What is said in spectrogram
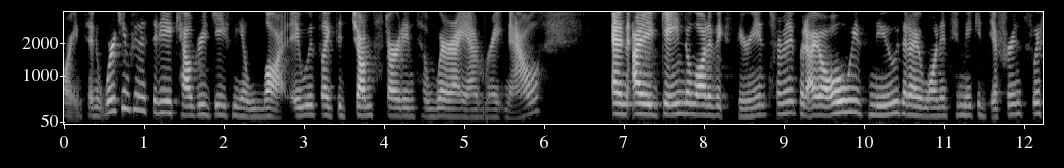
point and working for the city of Calgary gave me a lot. It was like the jump start into where I am right now and I gained a lot of experience from it, but I always knew that I wanted to make a difference with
